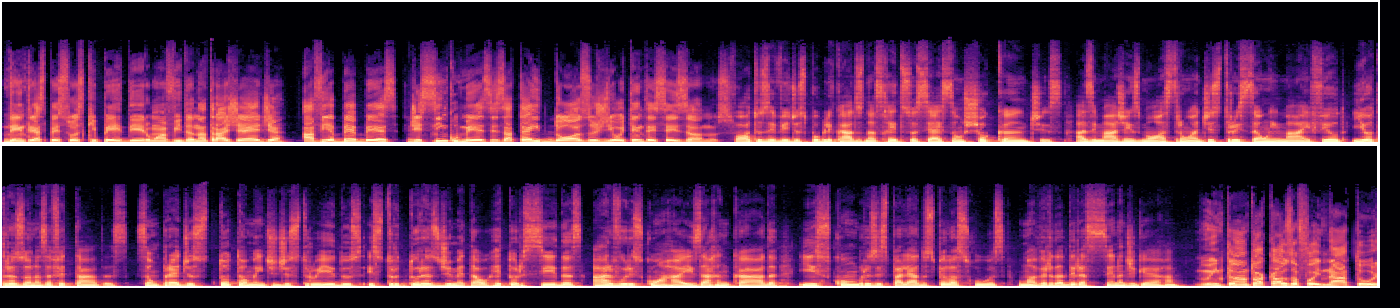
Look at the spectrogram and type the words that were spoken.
Dentre as pessoas que perderam a vida na tragédia, havia bebês de 5 meses até idosos de 86 anos. Fotos e vídeos publicados nas redes sociais são chocantes. As imagens mostram a destruição em Mayfield e outras zonas afetadas. São prédios totalmente destruídos, estruturas de metal retorcidas, árvores com a raiz arrancada e escombros espalhados pelas ruas. Uma verdadeira cena de guerra. No entanto, a causa foi natural.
